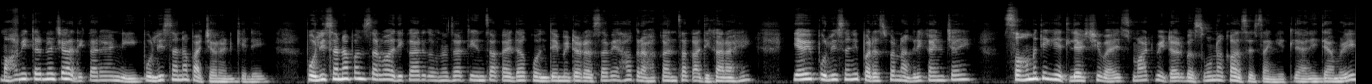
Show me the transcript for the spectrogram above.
महावितरणाच्या अधिकाऱ्यांनी पोलिसांना पाचारण केले. पोलिसांना पण सर्व अधिकार दोन हजार तीनचा कायदा कोणते मीटर असावे हा ग्राहकांचा अधिकार आहे. यावेळी पोलिसांनी परस्पर नागरिकांच्या सहमती घेतल्याशिवाय स्मार्ट मीटर बसवू नका असे सांगितले आणि त्यामुळे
